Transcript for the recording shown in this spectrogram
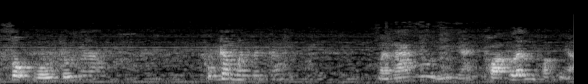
phục vụ chủ nó cũng trong mình mình thôi. Mà ra vô nhẹ giải thoát lớn thoát nhỏ.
